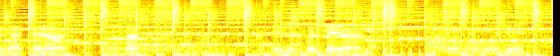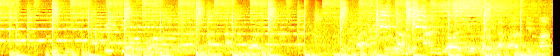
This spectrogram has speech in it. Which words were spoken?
Looking turn it on? Huh? I think you're looking for the turn on? Yeah. A. Now, Android you're talking about is not.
